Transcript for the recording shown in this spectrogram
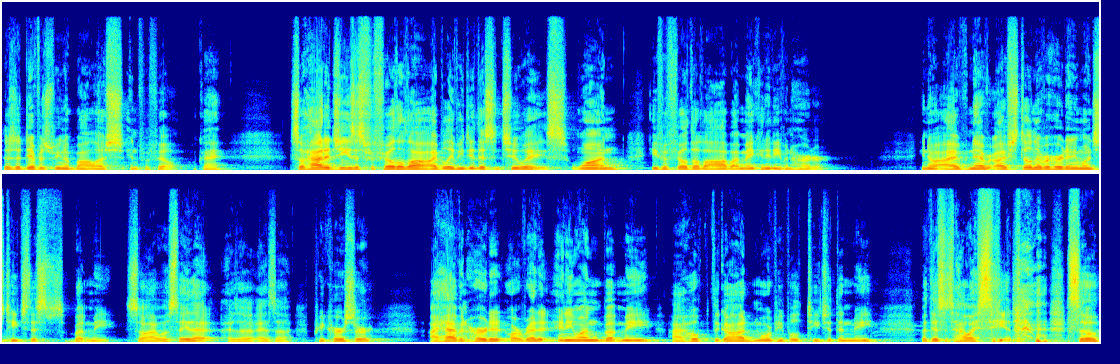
There's a difference between abolish and fulfill. Okay? So, how did Jesus fulfill the law? I believe he did this in two ways. One, he fulfilled the law by making it even harder. You know, I've never, I've still never heard anyone teach this but me. So I will say that as a, as a precursor. I haven't heard it or read it anyone but me. I hope to God more people teach it than me but this is how I see it. so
